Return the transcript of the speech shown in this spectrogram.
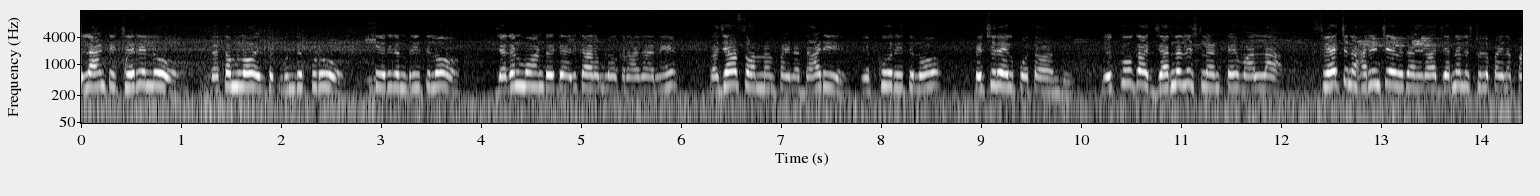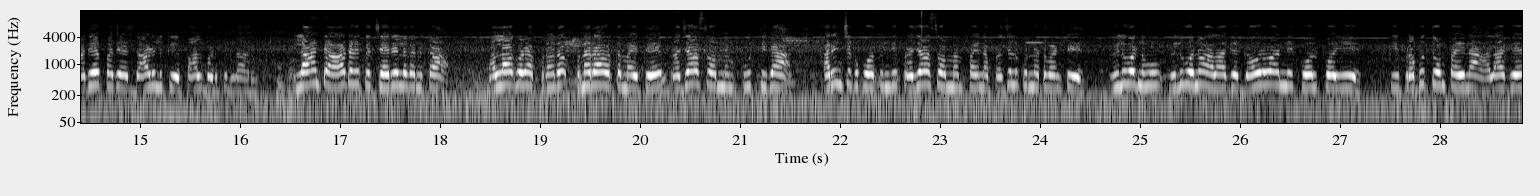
ఇలాంటి చర్యలు గతంలో ఇంతకు ముందు ఎప్పుడు ఎరిగిన రీతిలో జగన్మోహన్ రెడ్డి అధికారంలోకి రాగానే ప్రజాస్వామ్యం పైన దాడి ఎక్కువ రీతిలో పెచ్చిరేగిపోతా ఉంది. ఎక్కువగా జర్నలిస్టులు అంటే వాళ్ళ స్వేచ్ఛను హరించే విధంగా జర్నలిస్టుల పైన పదే పదే దాడులకి పాల్పడుతున్నారు. ఇలాంటి ఆటవిక చర్యలు కనుక మళ్ళా కూడా పునర పునరావృతమైతే ప్రజాస్వామ్యం పూర్తిగా హరించకపోతుంది. ప్రజాస్వామ్యం పైన ప్రజలకు ఉన్నటువంటి విలువను విలువను అలాగే గౌరవాన్ని కోల్పోయి ఈ ప్రభుత్వం పైన అలాగే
